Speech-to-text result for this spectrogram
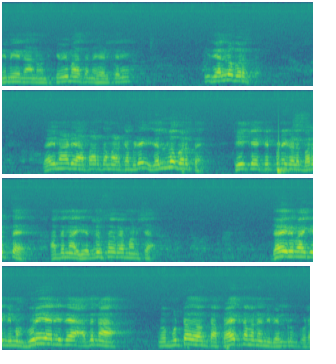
ನಿಮಗೆ ನಾನು ಒಂದು ಕಿವಿ ಮಾತನ್ನು ಹೇಳ್ತೀನಿ. ಇದೆಲ್ಲೂ ಬರುತ್ತೆ. ದಯಮಾಡಿ ಅಪಾರ್ಥ ಮಾಡ್ಕೊಬಿಡಿ, ಇದೆಲ್ಲೂ ಬರುತ್ತೆ. ಟೀಕೆ ಟಿಪ್ಪಣಿಗಳು ಬರುತ್ತೆ. ಅದನ್ನು ಎದುರಿಸೋದೇ ಮನುಷ್ಯ. ಧೈರ್ಯವಾಗಿ ನಿಮ್ಮ ಗುರಿ ಏನಿದೆ ಅದನ್ನು ಮುಟ್ಟೋದಂಥ ಪ್ರಯತ್ನವನ್ನು ನೀವೆಲ್ಲರೂ ಕೂಡ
